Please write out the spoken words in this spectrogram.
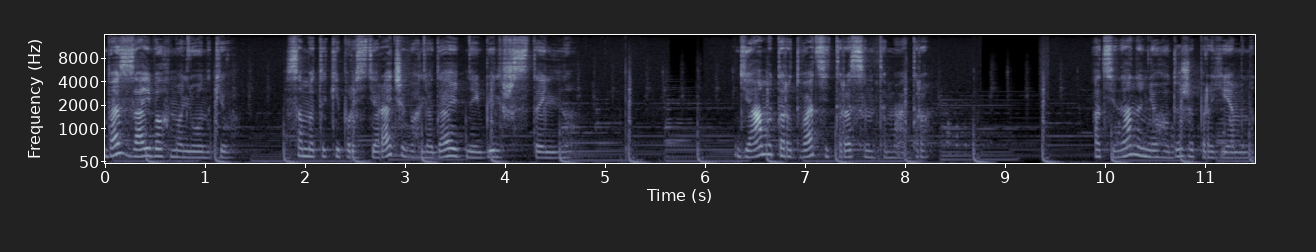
Без зайвих малюнків. Саме такі прості речі виглядають найбільш стильно. Діаметр 23 см. А ціна на нього дуже приємна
